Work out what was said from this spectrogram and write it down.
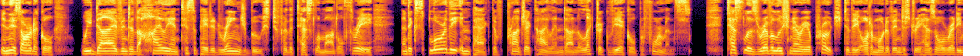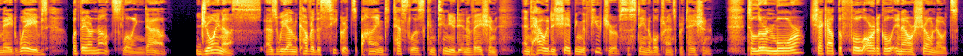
In this article, we dive into the highly anticipated range boost for the Tesla Model 3 and explore the impact of Project Highland on electric vehicle performance. Tesla's revolutionary approach to the automotive industry has already made waves, but they are not slowing down. Join us as we uncover the secrets behind Tesla's continued innovation and how it is shaping the future of sustainable transportation. To learn more, check out the full article in our show notes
